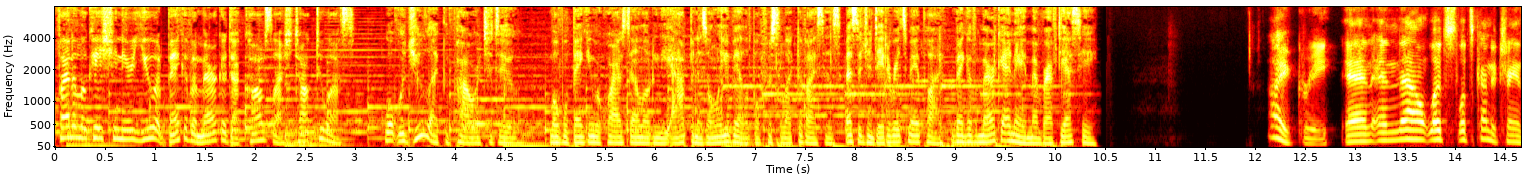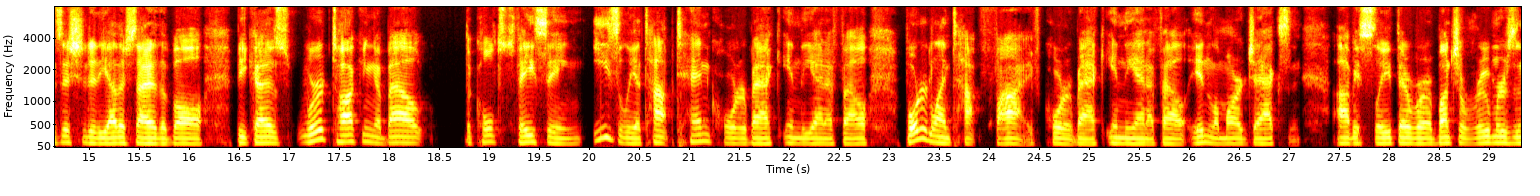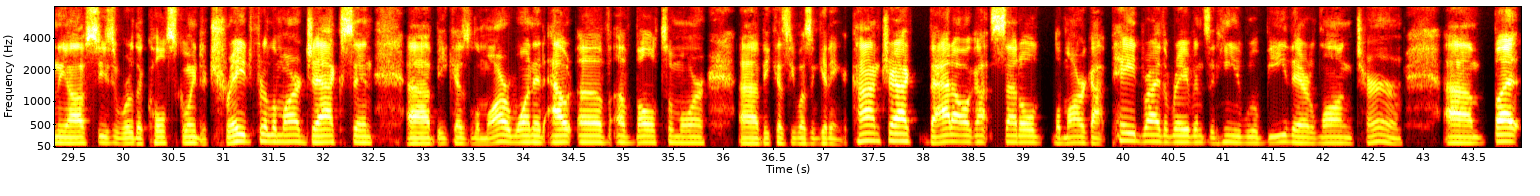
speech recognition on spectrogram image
Find a location near you at bankofamerica.com slash talk to us. What would you like the power to do? Mobile banking requires downloading the app and is only available for select devices. Message and data rates may apply. Bank of America and a member FDIC. I agree. And and now let's let's kind of transition to the other side of the ball because we're talking about the Colts facing easily a top 10 quarterback in the NFL, borderline top five quarterback in the NFL in Lamar Jackson. Obviously, there were a bunch of rumors in the offseason where the Colts going to trade for Lamar Jackson uh, because Lamar wanted out of, of Baltimore uh, because he wasn't getting a contract. That all got settled. Lamar got paid by the Ravens and he will be there long term. Um, but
